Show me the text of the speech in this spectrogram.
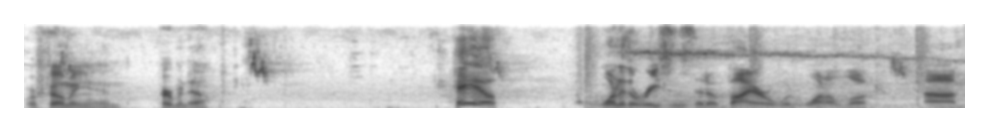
we're filming in Urbandale. Hey, one of the reasons that a buyer would want to look um,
